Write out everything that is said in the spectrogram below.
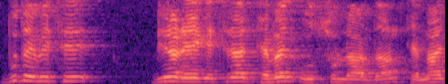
Bu devleti bir araya getiren temel unsurlardan, temel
